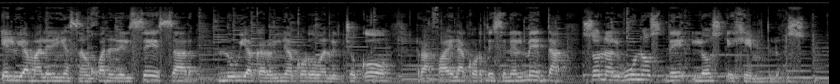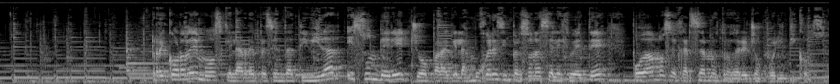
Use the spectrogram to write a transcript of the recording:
Elvia Malenia San Juan en el César, Nubia Carolina Córdoba en el Chocó, Rafaela Cortés en el Meta, son algunos de los ejemplos. Recordemos que la representatividad es un derecho para que las mujeres y personas LGBT podamos ejercer nuestros derechos políticos.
